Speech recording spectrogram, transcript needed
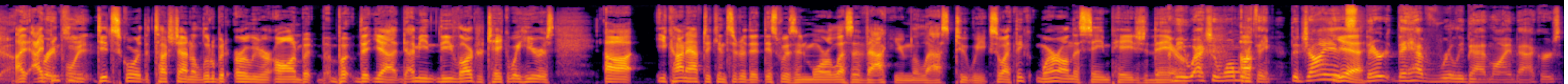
Yeah, I, I think point. he did score the touchdown a little bit earlier on, but but that yeah, I mean the larger takeaway here is, uh, you kind of have to consider that this was in more or less a vacuum the last two weeks. So I think we're on the same page there. I mean, actually, one more uh, thing: the Giants, yeah. they they have really bad linebackers,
